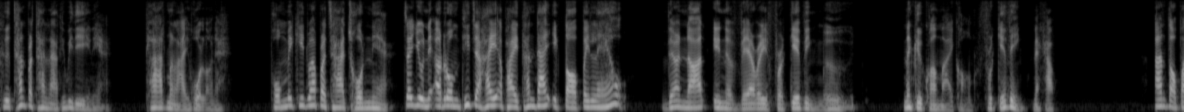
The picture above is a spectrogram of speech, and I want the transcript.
คือท่านประธานาธิบดีเนี่ยพลาดมาหลายหนแล้วนะ ผมไม่คิดว่าประชาชนเนี่ยจะอยู่ในอารมณ์ที่จะให้อภัยท่านได้อีกต่อไปแล้ว they're not in a very forgiving mood นั่นคือความหมายของ forgiving นะครับ อันต่อไป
